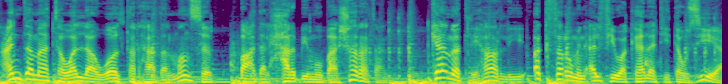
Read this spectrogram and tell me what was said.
عندما تولى والتر هذا المنصب بعد الحرب مباشرة كانت لهارلي أكثر من ألف وكالة توزيع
